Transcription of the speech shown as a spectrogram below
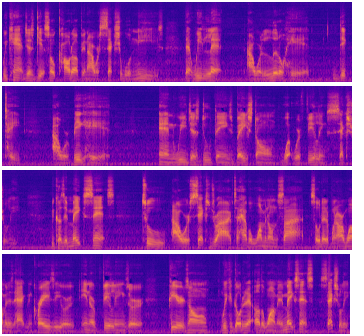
We can't just get so caught up in our sexual needs that we let our little head dictate our big head and we just do things based on what we're feeling sexually because it makes sense to our sex drive to have a woman on the side so that when our woman is acting crazy or in her feelings or periods on we could go to that other woman it makes sense sexually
